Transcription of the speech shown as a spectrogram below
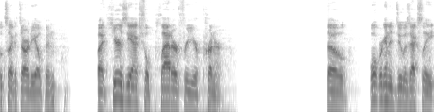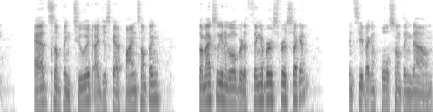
Looks like it's already open. But here's the actual platter for your printer. So what we're going to do is actually add something to it. I just got to find something. So I'm actually going to go over to Thingiverse for a second and see if I can pull something down.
